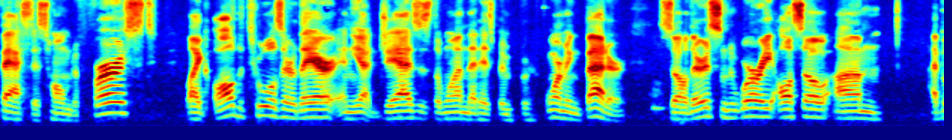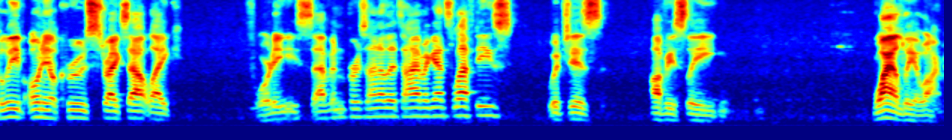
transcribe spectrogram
fastest home to first. Like all the tools are there, and yet Jazz is the one that has been performing better. So there is some worry. Also, um, I believe Oneil Cruz strikes out like 47% of the time against lefties, which is obviously wildly alarming.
